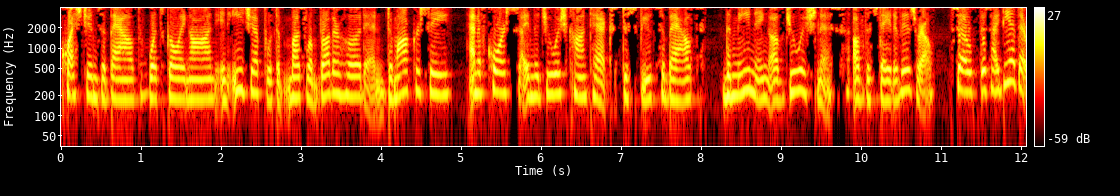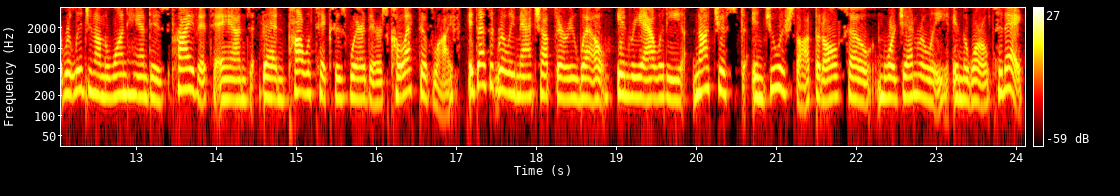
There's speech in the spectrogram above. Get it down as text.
questions about what's going on in Egypt with the Muslim Brotherhood and democracy, and of course, in the Jewish context, disputes about the meaning of Jewishness of the State of Israel. So, this idea that religion on the one hand is private and then politics is where there's collective life, it doesn't really match up very well in reality, not just in Jewish thought, but also more generally in the world today.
